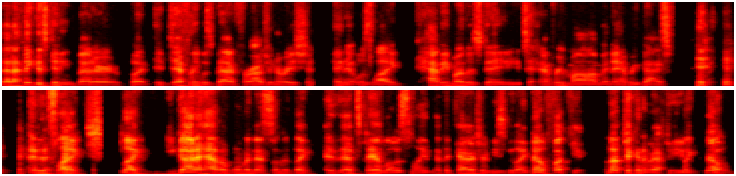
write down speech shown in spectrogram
that I think is getting better, but it definitely was bad for our generation. And it was like Happy Mother's Day to every mom and every guy's. and it's like, like you got to have a woman that's on like eh, that's paying Lois Lane that the character needs to be like, no, fuck you, I'm not picking him after you. Like, no,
